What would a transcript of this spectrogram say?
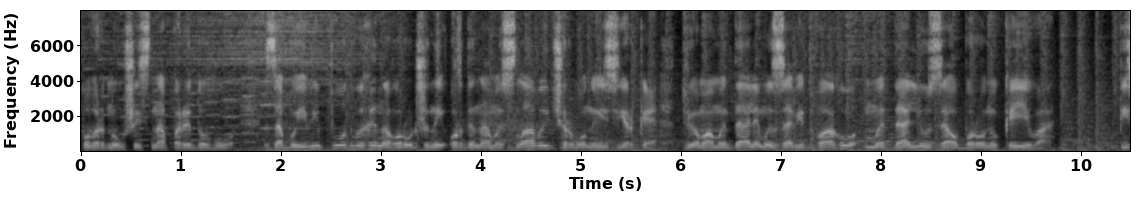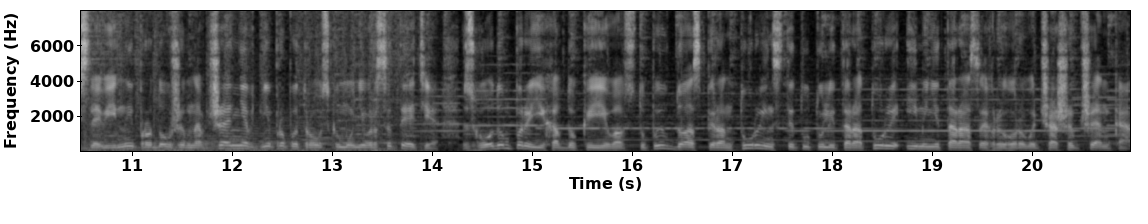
повернувшись на передову. За бойові подвиги нагороджений орденами слави Червоної зірки, трьома медалями за відвагу, медаллю за оборону Києва. Після війни продовжив навчання в Дніпропетровському університеті. Згодом переїхав до Києва, вступив до аспірантури Інституту літератури імені Тараса Григоровича Шевченка.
